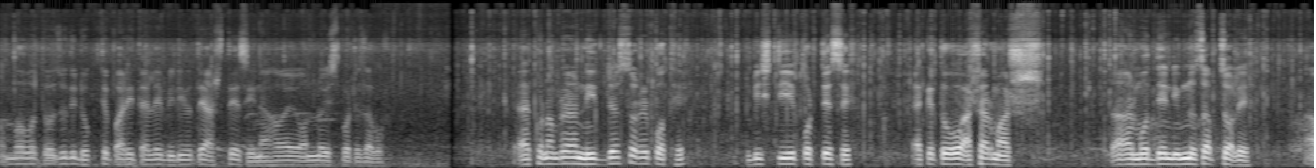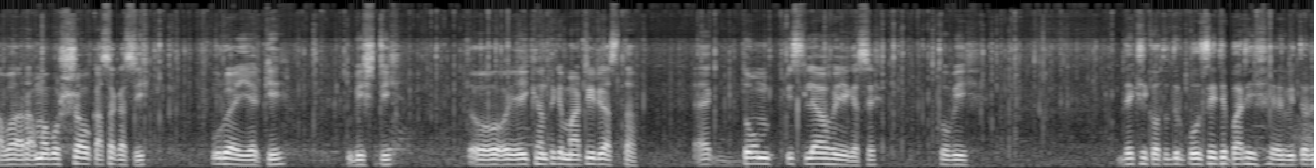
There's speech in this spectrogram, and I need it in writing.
সম্ভবত যদি ঢুকতে পারি তাহলে ভিডিওতে আসতেছি, না হয় অন্য স্পটে যাব। এখন আমরা নির্যাসরের পথে বৃষ্টি পড়তেছে, একে তো আষাঢ় মাস, তার মধ্যে নিম্নচাপ চলে, আবার আমাবস্যাও কাছাকাছি, পুরাই আর কি বৃষ্টি। তো এইখান থেকে মাটির রাস্তা একদম পিছলা হয়ে গেছে, খুবই। দেখি কতদূর পৌঁছাইতে পারি, এর ভিতরে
